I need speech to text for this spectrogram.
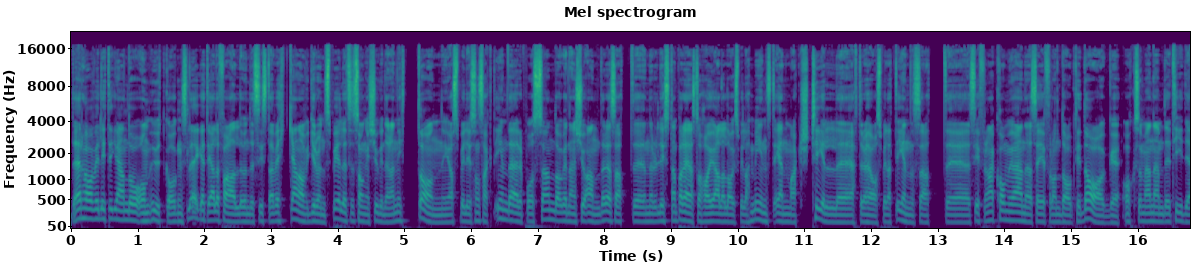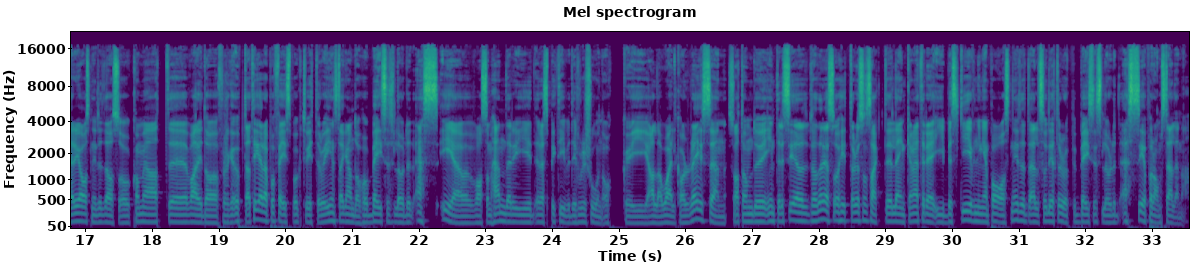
Där har vi lite grann då om utgångsläget i alla fall under sista veckan av grundspelet säsongen 2019. Jag spelar ju som sagt in det här på söndagen den 22 så att eh, när du lyssnar på det här så har ju alla lag spelat minst en match till eh, efter att jag har spelat in så att eh, siffrorna kommer ju att ändra sig från dag till dag och som jag nämnde tidigare i avsnittet då så kommer jag att eh, varje dag försöka uppdatera på Facebook, Twitter och Instagram då på basisloaded.se vad som händer i respektive division och i alla wildcard-racen. Så att om du är intresserad av det så hittar du som sagt eh, länkarna till det i beskrivningen på avsnittet eller så letar du upp basisloaded.se på de ställena.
